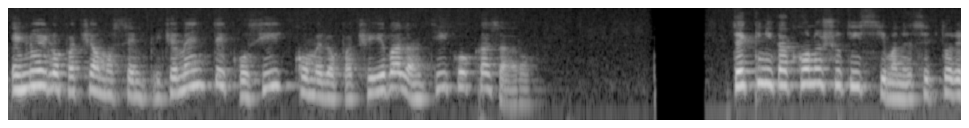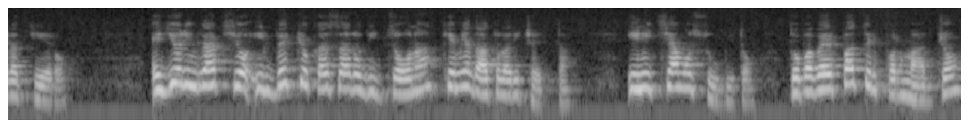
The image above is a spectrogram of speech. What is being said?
e noi lo facciamo semplicemente così come lo faceva l'antico Casaro. Tecnica conosciutissima nel settore lattiero ed io ringrazio il vecchio casaro di zona che mi ha dato la ricetta. Iniziamo subito. Dopo aver fatto il formaggio,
